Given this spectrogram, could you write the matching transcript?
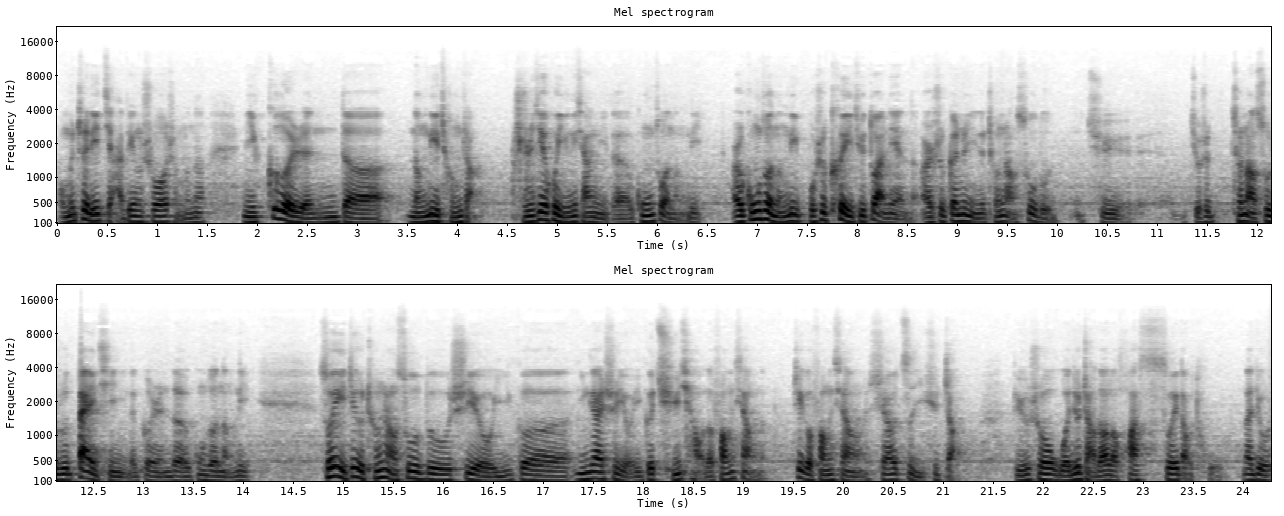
我们这里假定说什么呢？你个人的能力成长直接会影响你的工作能力，而工作能力不是刻意去锻炼的，而是跟着你的成长速度去，就是成长速度带起你的个人的工作能力。所以这个成长速度是有一个，应该是有一个取巧的方向的。这个方向需要自己去找。比如说，我就找到了画思维导图，那就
